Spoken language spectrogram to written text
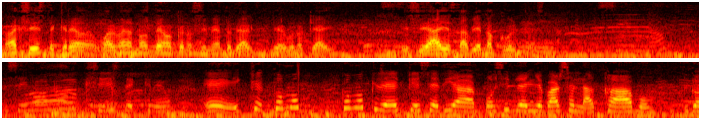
no existe creo, o al menos no tengo conocimiento de, de alguno que hay. Y si hay, está bien oculto. Sí, ¿no? Sí, no, no existe creo. Eh, ¿cómo, ¿Cómo cree que sería posible llevársela a cabo? Digo,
